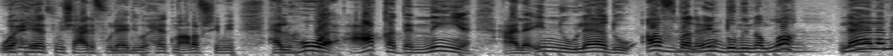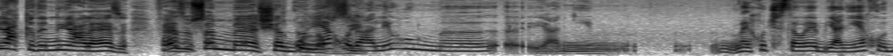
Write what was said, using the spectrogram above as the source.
ولادي. مش عارف ولادي وحياة ما أعرفش مين. هل هو عقد النية على إن ولاده أفضل. عنده من الله؟ لا لم يعقد النية على هذا. فهذا يسمى شرك دول ياخد لفظي عليهم آه، يعني ما ياخدش ثواب يعني ياخد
